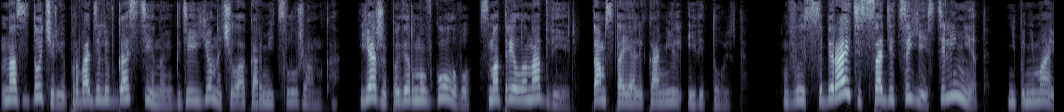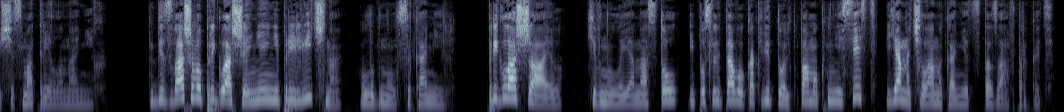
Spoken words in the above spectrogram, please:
Нас с дочерью проводили в гостиную, где ее начала кормить служанка. Я же, повернув голову, смотрела на дверь. Там стояли Камиль и Витольд. «Вы собираетесь садиться есть или нет?» Непонимающе смотрела на них. «Без вашего приглашения неприлично», — улыбнулся Камиль. «Приглашаю», — кивнула я на стол, и после того, как Витольд помог мне сесть, я начала наконец-то завтракать.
